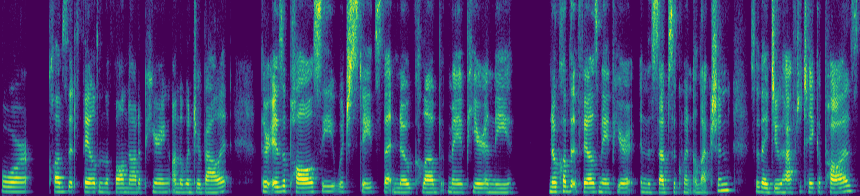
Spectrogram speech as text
for clubs that failed in the fall not appearing on the winter ballot. There is a policy which states that no club may appear in the no club that fails may appear in the subsequent election. So they do have to take a pause.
